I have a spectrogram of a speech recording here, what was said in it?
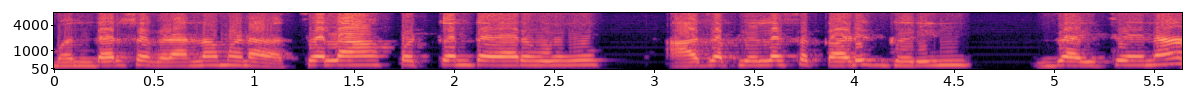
मंदार सगळ्यांना म्हणाला चला पटकन तयार होऊ. आज आपल्याला सकाळीच घरी जायचंय ना?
